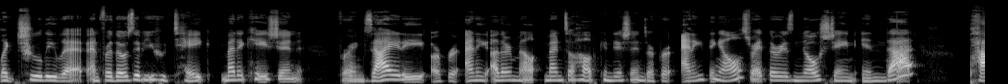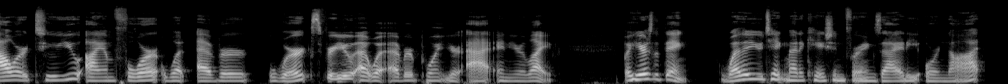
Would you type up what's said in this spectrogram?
like truly live. And for those of you who take medication, for anxiety or for any other me- mental health conditions or for anything else, right? There is no shame in that. Power to you. I am for whatever works for you at whatever point you're at in your life. But here's the thing whether you take medication for anxiety or not,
